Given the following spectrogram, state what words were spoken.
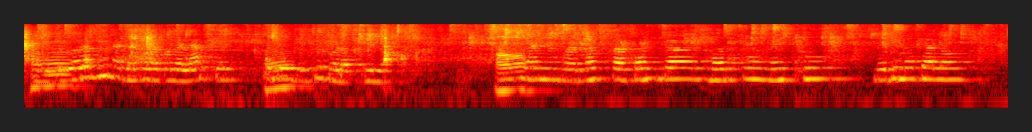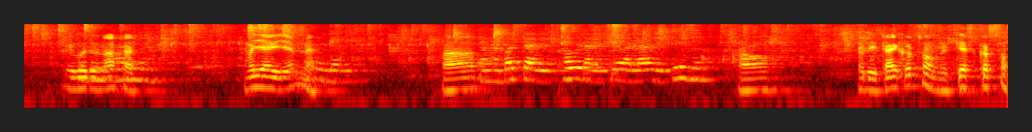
હા ગરમ હોય ને એટલે થોડા થોડા લાગશે એટલે બીજું થોડોક થઈ જાય હા ત્યાંની ઉપર મસ્ત સંચર મરચું મીઠું મેગી મસાલો એ બધું નાખે મજા આવી જાય એમ ને હા તમને બતાવી ખવડાવી કેવા લાગે તે જો હા બધી ટ્રાય કરશો અમે ટેસ્ટ કરશો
